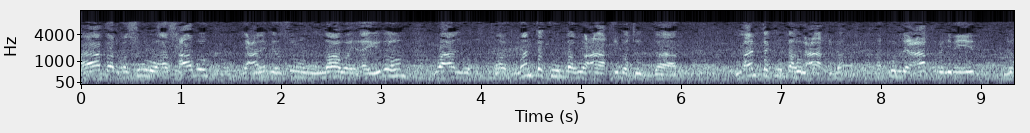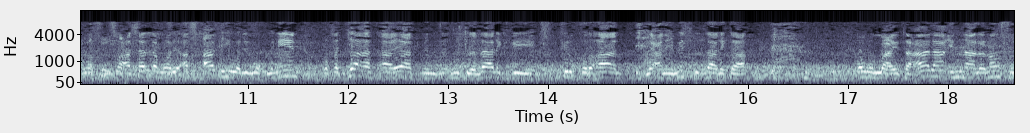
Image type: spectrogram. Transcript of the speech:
ها فالرسول وأصحابه يعني ينصرهم الله ويؤيدهم ومن تكون له عاقبة الدار. من تكون له العاقبة؟ تكون العاقبة لمين؟ للرسول صلى الله عليه وسلم ولأصحابه وللمؤمنين. وقد جاءت آيات من مثل ذلك في في القرآن. يعني مثل ذلك قول الله تعالى إنا لننصر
